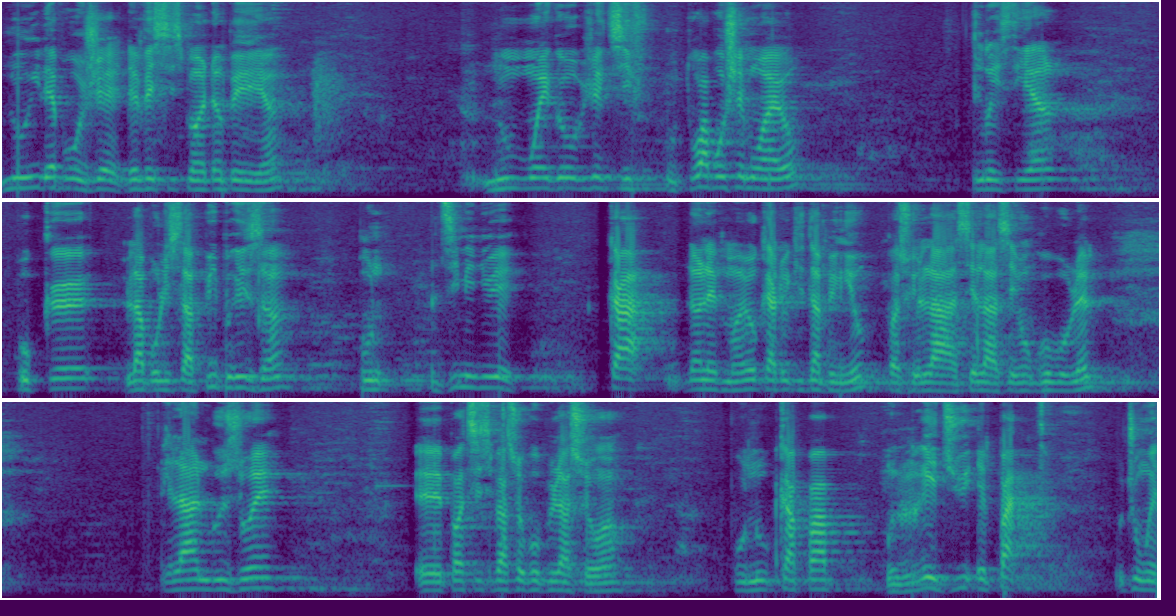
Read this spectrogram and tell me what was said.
nous des projets d'investissement dans le pays, hein, nous moins objectif pour trois prochains mois, trimestriels, pour que la police soit plus présente pour diminuer cas d'enlèvement, cas de kidnapping, parce que là, c'est là, c'est un gros problème. Et là, nous avons besoin de euh, participation de la population hein, pour nous capables de réduire l'impact, ou du moins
